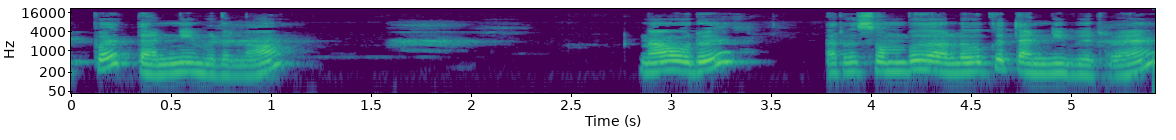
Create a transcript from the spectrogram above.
இப்போ தண்ணி விடலாம். நான் ஒரு அரை சொம்பு அளவுக்கு தண்ணி விடுறேன்.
